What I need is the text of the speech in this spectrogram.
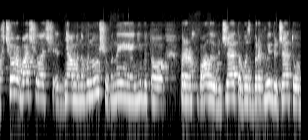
вчора бачила днями новину, що вони нібито перерахували бюджет або зберегли бюджету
